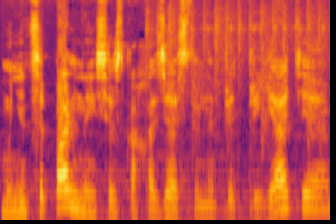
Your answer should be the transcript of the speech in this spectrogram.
муниципальные сельскохозяйственные предприятия.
